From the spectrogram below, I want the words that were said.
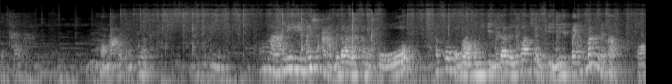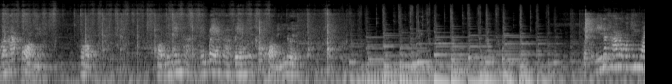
จัดข้าวค่ะหอมมากเลยค่ะเพื่อนๆห้องน้ำนี่ไม่สะอาดไม่ได้เลยนะคะเนี่ยโถชักโครกของเราค่ะมีกลิ่นไม่ได้เลยเรียกว่าส่งกลิ่นนี่ไปทั้งบ้านเลยค่ะขอบนะคะขอบนี่ขอบขอบนิดนึงค่ะ ใช้แปรงค่ะแปรงเข้าขอบอย่างนี้เลย ไว้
